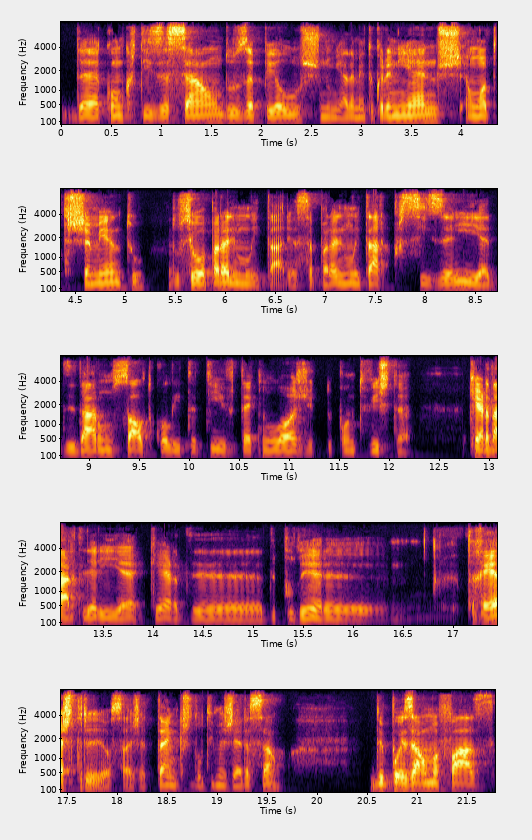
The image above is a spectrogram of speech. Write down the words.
da concretização dos apelos, nomeadamente ucranianos, a um apetrechamento do seu aparelho militar. Esse aparelho militar precisaria de dar um salto qualitativo tecnológico do ponto de vista quer da artilharia, quer de, de poder eh, terrestre, ou seja, tanques de última geração. Depois há uma fase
